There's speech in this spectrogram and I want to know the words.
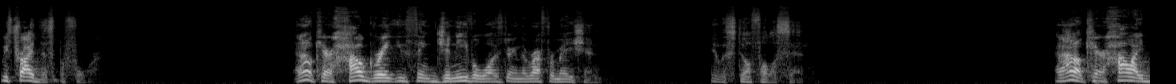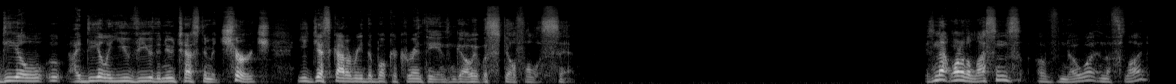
We've tried this before. And I don't care how great you think Geneva was during the Reformation, it was still full of sin. And I don't care how ideal, ideally you view the New Testament church, you just got to read the book of Corinthians and go, it was still full of sin. Isn't that one of the lessons of Noah and the flood?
